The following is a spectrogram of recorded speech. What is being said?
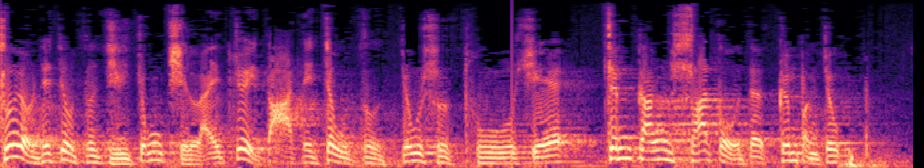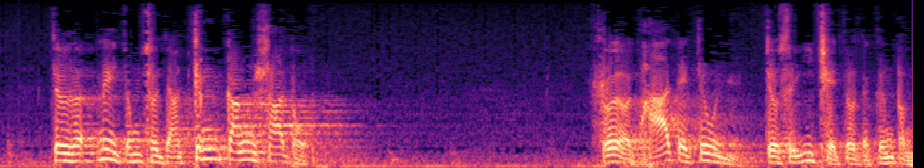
所有的咒子集中起来，最大的咒子就是普贤真刚杀斗的根本咒，就是密宗所讲真刚杀斗。所有他的咒语，就是一切咒的根本，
